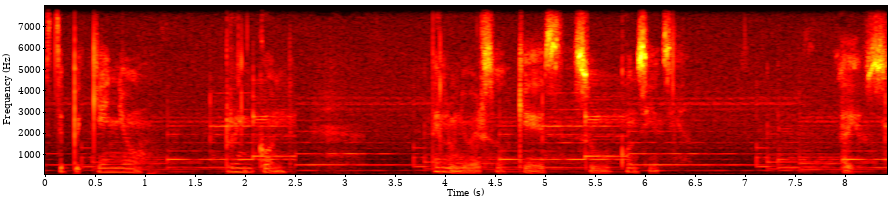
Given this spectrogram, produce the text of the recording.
este pequeño rincón del universo que es su conciencia. Adiós.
